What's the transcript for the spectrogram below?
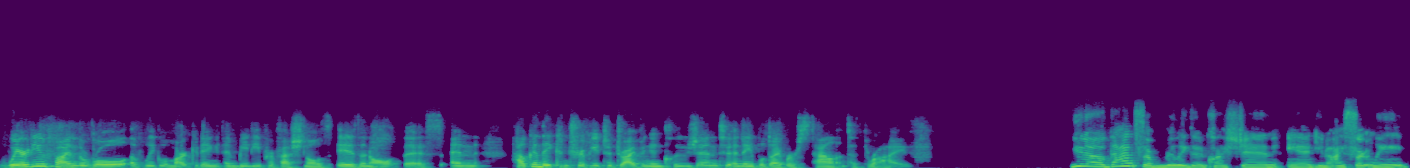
Where do you find the role of legal marketing and BD professionals is in all of this? And how can they contribute to driving inclusion to enable diverse talent to thrive? You know, that's a really good question. And, you know, I certainly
